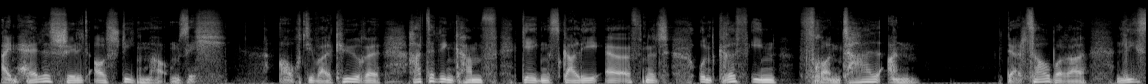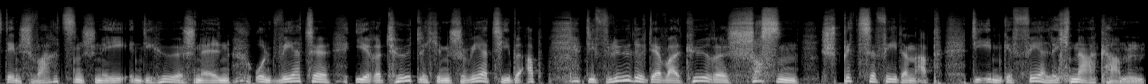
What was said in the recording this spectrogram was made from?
ein helles Schild aus Stigma um sich. Auch die Walküre hatte den Kampf gegen Scully eröffnet und griff ihn frontal an. Der Zauberer ließ den schwarzen Schnee in die Höhe schnellen und wehrte ihre tödlichen Schwerthiebe ab. Die Flügel der Walküre schossen spitze Federn ab, die ihm gefährlich nahe kamen.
